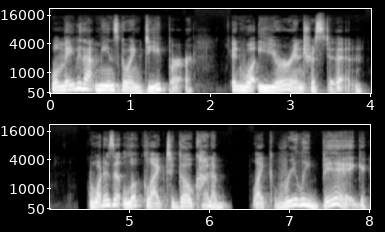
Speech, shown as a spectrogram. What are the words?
Well, maybe that means going deeper in what you're interested in. What does it look like to go kind of like really big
